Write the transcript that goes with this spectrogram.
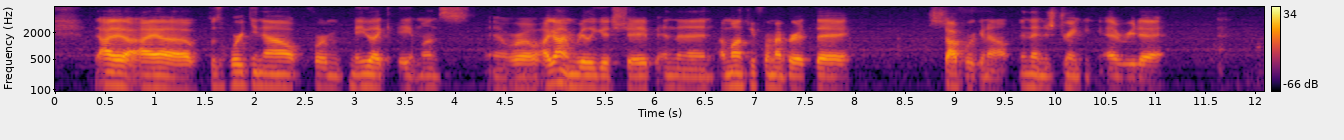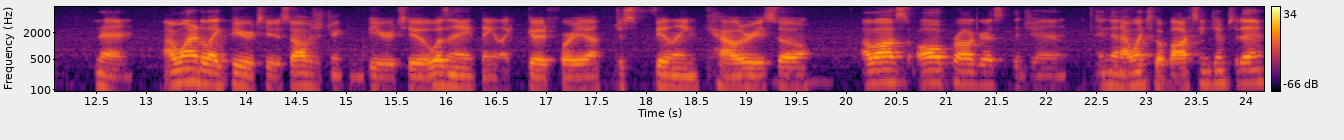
I I uh, was working out for maybe like eight months in a row. I got in really good shape, and then a month before my birthday, stopped working out, and then just drinking every day. And Then I wanted to like beer too, so I was just drinking beer too. It wasn't anything like good for you, just filling calories. So I lost all progress at the gym, and then I went to a boxing gym today.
